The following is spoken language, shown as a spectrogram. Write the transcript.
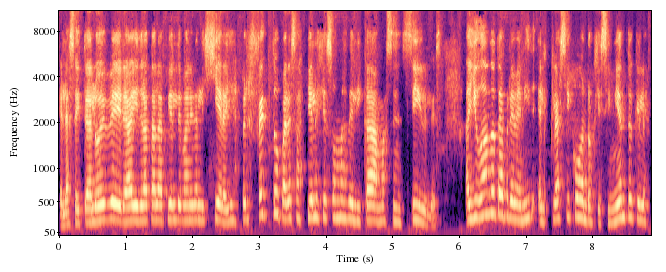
El aceite de aloe vera hidrata la piel de manera ligera y es perfecto para esas pieles que son más delicadas, más sensibles, ayudándote a prevenir el clásico enrojecimiento que,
